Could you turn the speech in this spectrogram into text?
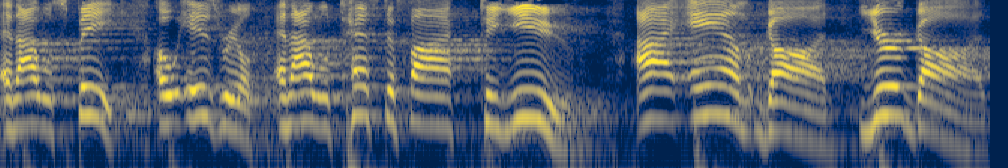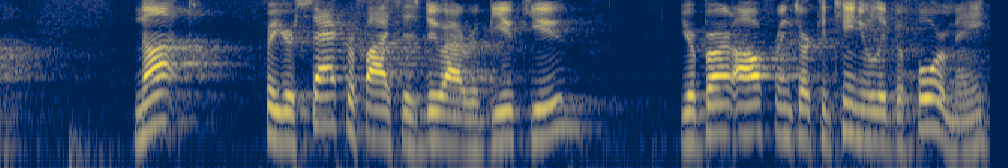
and I will speak, O Israel, and I will testify to you. I am God, your God. Not for your sacrifices do I rebuke you. Your burnt offerings are continually before me.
